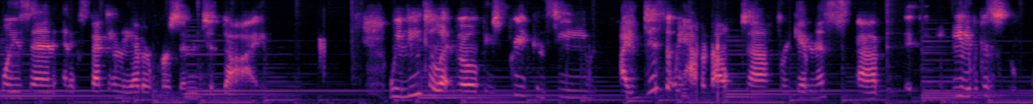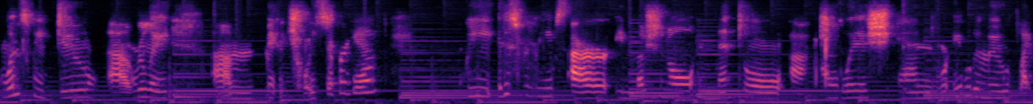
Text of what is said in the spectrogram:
poison and expecting the other person to die. We need to let go of these preconceived ideas that we have about uh, forgiveness, uh, you know, because once we do uh, really um, make a choice to forgive, we this relieves our emotional and mental uh, anguish, and we're able to move like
